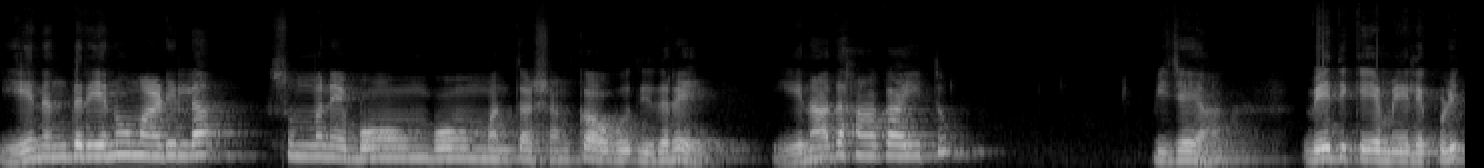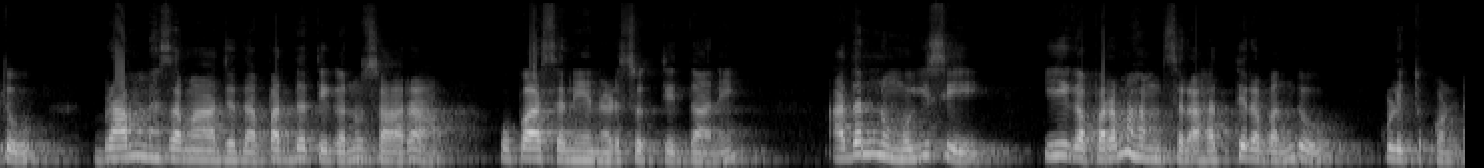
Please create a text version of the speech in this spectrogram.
ಏನೆಂದರೇನೂ ಮಾಡಿಲ್ಲ. ಸುಮ್ಮನೆ ಬೋಮ್ ಬೋಮ್ ಅಂತ ಶಂಕ ಓದಿದರೆ ಏನಾದ ಹಾಗಾಯಿತು? ವಿಜಯ ವೇದಿಕೆಯ ಮೇಲೆ ಕುಳಿತು ಬ್ರಾಹ್ಮ ಸಮಾಜದ ಪದ್ಧತಿಗನುಸಾರ ಉಪಾಸನೆ ನಡೆಸುತ್ತಿದ್ದಾನೆ. ಅದನ್ನು ಮುಗಿಸಿ ಈಗ ಪರಮಹಂಸರ ಹತ್ತಿರ ಬಂದು ಕುಳಿತುಕೊಂಡ.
